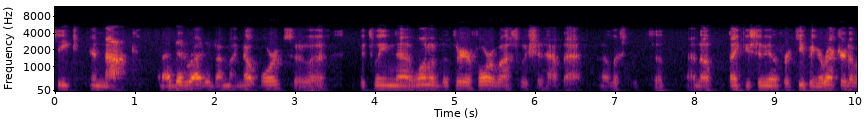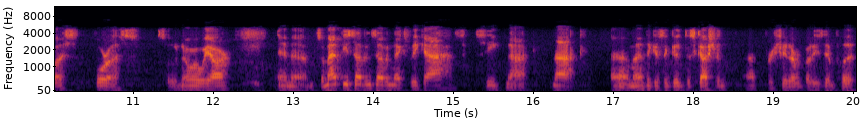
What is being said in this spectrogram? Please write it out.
seek, and knock. And I did write it on my note board, so uh, between uh, one of the three or four of us, we should have that uh, listed. So and uh, thank you, Sunil, for keeping a record of us for us, so we know where we are. And um, so Matthew 7 7 next week, ask, seek, knock, knock. Um, I think it's a good discussion. I appreciate everybody's input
